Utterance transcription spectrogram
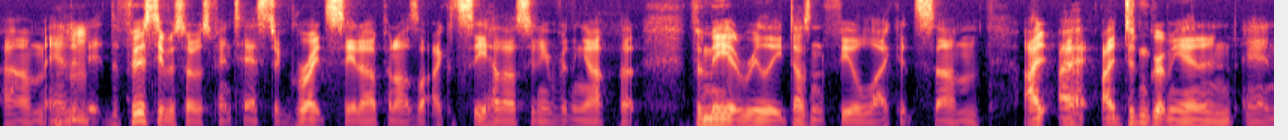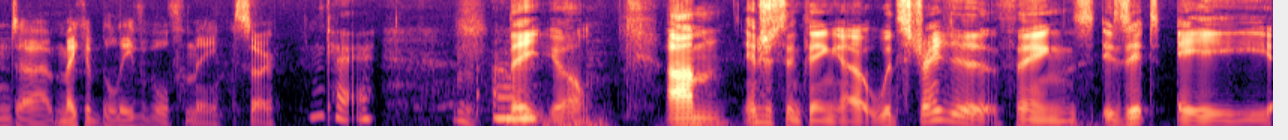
Um, and it, the first episode was fantastic, great setup, and I was like I could see how they were setting everything up. But for me, it really doesn't feel like it's um I I, I didn't grip me in and and uh, make it believable for me. So Okay. there you go. Um, interesting thing uh, with Stranger Things, is it a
